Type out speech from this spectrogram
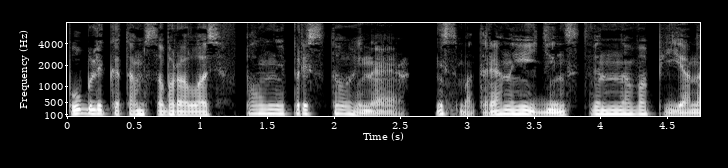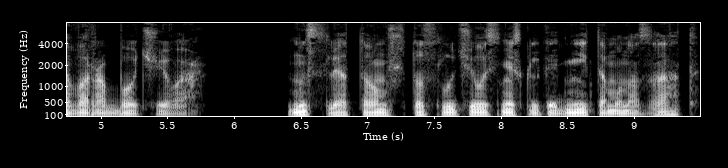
публика там собралась вполне пристойная, несмотря на единственного пьяного рабочего. Мысли о том, что случилось несколько дней тому назад,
